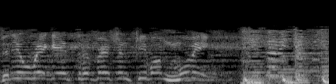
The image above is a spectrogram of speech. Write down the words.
the new reggae revolution keep on moving.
